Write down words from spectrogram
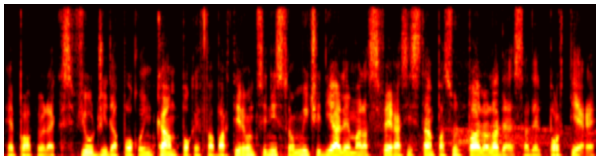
È proprio l'ex Fiuggi da poco in campo che fa partire un sinistro micidiale ma la sfera si stampa sul palo alla destra del portiere.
